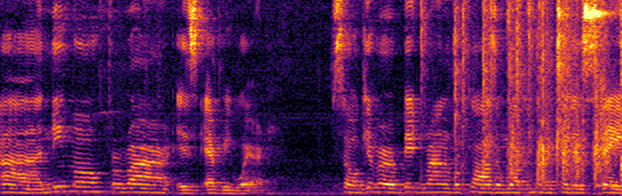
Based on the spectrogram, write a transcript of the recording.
Uh, Nimo Farah is everywhere. So give her a big round of applause and welcome her to this stage.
